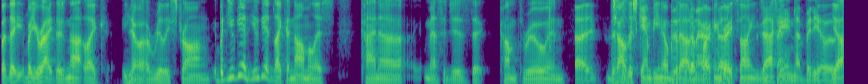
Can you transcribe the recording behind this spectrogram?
But they, but you're right. There's not like you know a really strong. But you get you get like anomalous kind of messages that come through. And Uh, Childish is, Gambino put out a fucking great song. It's Exactly. insane. That video. Is, Yeah.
